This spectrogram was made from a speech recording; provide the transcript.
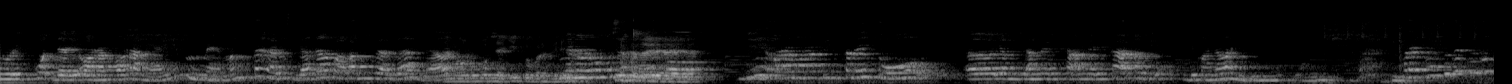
nyuri quote dari orang-orang ya. Ini memang kita harus gagal. Kalau kamu nggak gagal emang rumusnya gitu berarti ya. memang rumusnya Iya, begitu iya, iya. jadi orang-orang pinter itu eh, yang di Amerika Amerika atau di di mana lah di dunia? Di Amerika. Mereka itu kan memang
